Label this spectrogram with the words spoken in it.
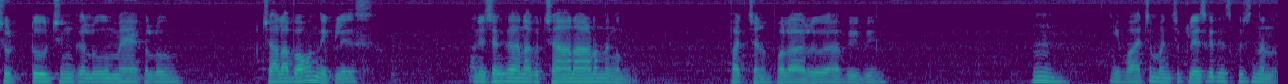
చుట్టూ జింకలు మేకలు. చాలా బాగుంది ఈ ప్లేస్. నిజంగా నాకు చాలా ఆనందంగా ఉంది. పచ్చని పొలాలు అవి ఇవి. ఈ వాచ్ మంచి ప్లేస్గా తీసుకొచ్చింది నన్ను.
